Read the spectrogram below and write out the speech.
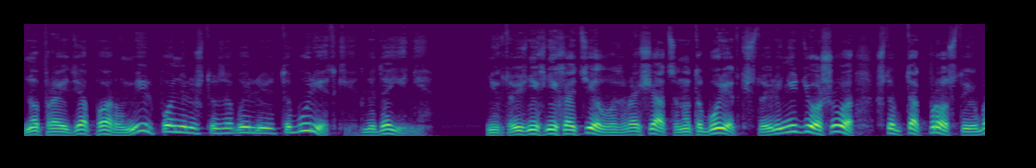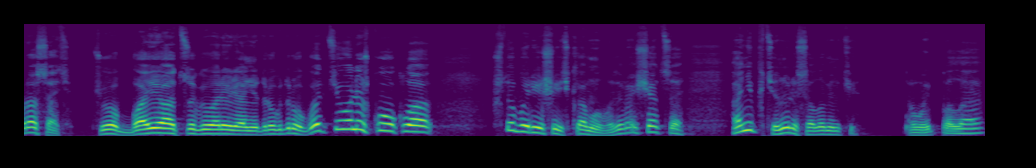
но, пройдя пару миль, поняли, что забыли табуретки для доения. Никто из них не хотел возвращаться на табуретки, стоили недешево, чтобы так просто их бросать. «Чего бояться?» — говорили они друг другу. «Это всего лишь кукла». Чтобы решить, кому возвращаться, они потянули соломинки. Выпала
